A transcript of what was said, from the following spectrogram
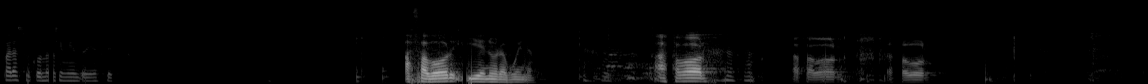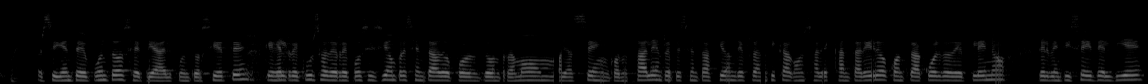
para su conocimiento y efecto. A favor y enhorabuena. A favor. A favor. A favor. el siguiente punto sería el punto 7, que es el recurso de reposición presentado por don Ramón Mayasén González en representación de Francisca González Cantarero contra acuerdo de pleno del 26 del 10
